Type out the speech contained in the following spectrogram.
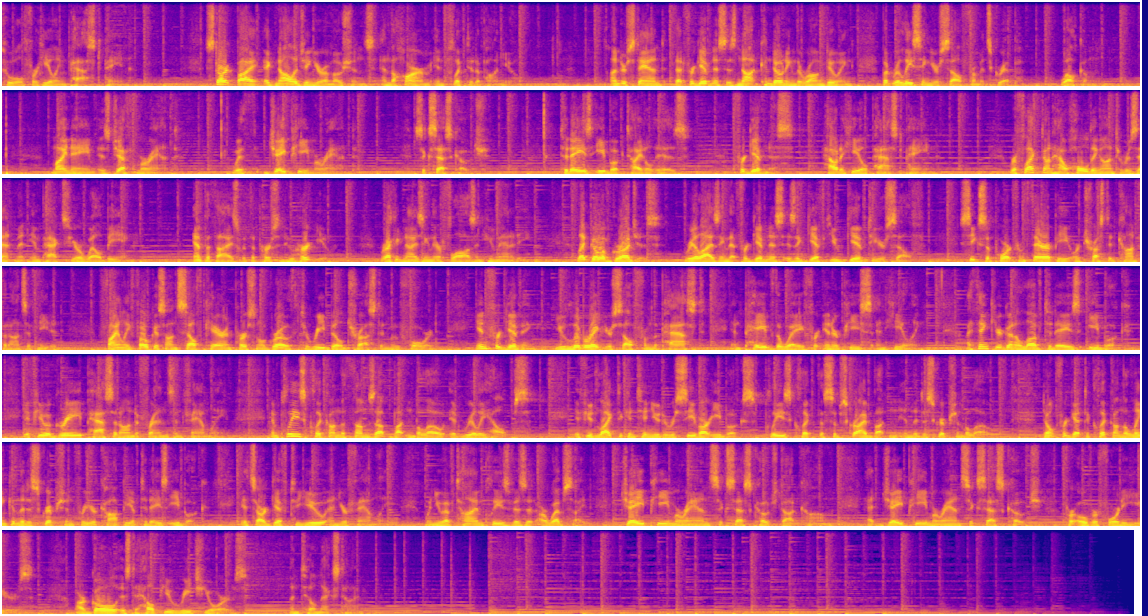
tool for healing past pain. Start by acknowledging your emotions and the harm inflicted upon you. Understand that forgiveness is not condoning the wrongdoing, but releasing yourself from its grip. Welcome. My name is Jeff Morand with JP Morand, Success Coach. Today's ebook title is Forgiveness How to Heal Past Pain. Reflect on how holding on to resentment impacts your well being. Empathize with the person who hurt you, recognizing their flaws and humanity. Let go of grudges, realizing that forgiveness is a gift you give to yourself. Seek support from therapy or trusted confidants if needed. Finally, focus on self care and personal growth to rebuild trust and move forward. In forgiving, you liberate yourself from the past and pave the way for inner peace and healing. I think you're going to love today's ebook. If you agree, pass it on to friends and family. And please click on the thumbs up button below, it really helps. If you'd like to continue to receive our ebooks, please click the subscribe button in the description below. Don't forget to click on the link in the description for your copy of today's ebook. It's our gift to you and your family. When you have time, please visit our website, jpmorandsuccesscoach.com at JP Morand Success Coach for over 40 years. Our goal is to help you reach yours. Until next time.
